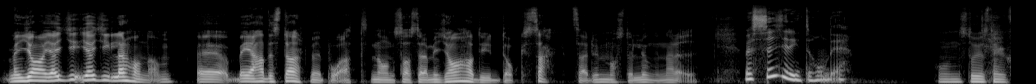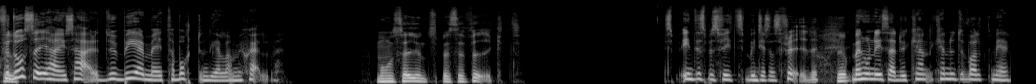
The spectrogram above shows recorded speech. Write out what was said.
Men ja, jag, jag gillar honom. Eh, men jag hade stört mig på att någon sa sådär, men jag hade ju dock sagt såhär, du måste lugna dig. Men säger inte hon det? Hon står ju och snackar För då säger han ju så här: du ber mig ta bort en del av mig själv. Men hon säger ju inte specifikt. Sp- inte specifikt min fröjd, Ja. men hon är så här, du kan, kan du inte vara lite mer...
